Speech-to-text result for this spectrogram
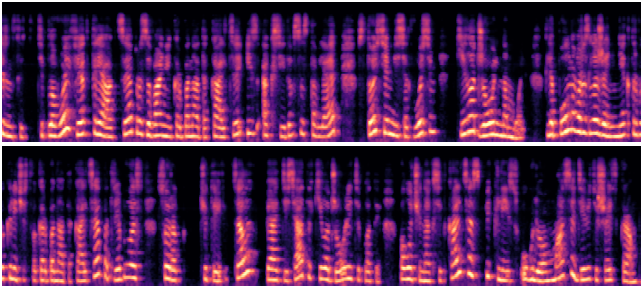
14. Тепловой эффект реакции образования карбоната кальция из оксидов составляет 178 килоджоуль на моль. Для полного разложения некоторого количества карбоната кальция потребовалось 44,5 килоджоулей теплоты. Полученный оксид кальция спекли с углем массой 9,6 грамм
